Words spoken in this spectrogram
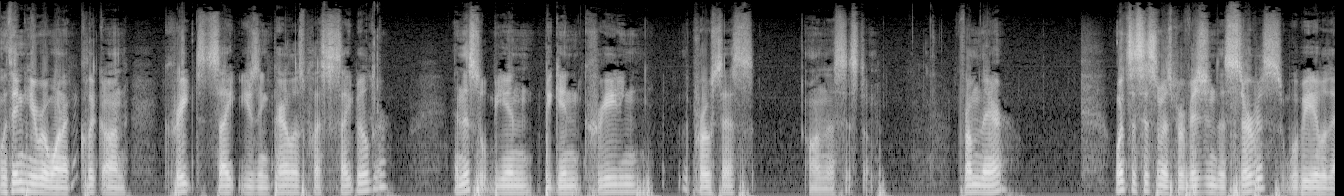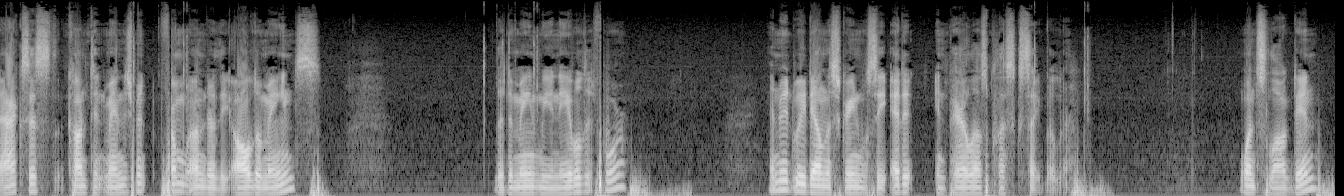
Within here, we want to click on create site using Parallels Plesk Site Builder, and this will begin, begin creating the process on the system. From there, once the system has provisioned this service, we'll be able to access the content management from under the all domains, the domain we enabled it for, and midway down the screen we'll see Edit in Parallels Plesk Site Builder. Once logged in,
